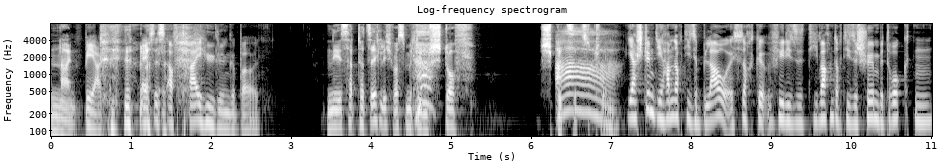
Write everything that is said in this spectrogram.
Nein. Berg. es ist auf drei Hügeln gebaut. Nee, es hat tatsächlich was mit dem Stoff Spitze ah, zu tun. Ja, stimmt, die haben doch diese blau, ist doch für diese, die machen doch diese schön bedruckten.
